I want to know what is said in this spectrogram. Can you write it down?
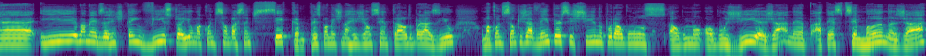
É, e, Mamedes, a gente tem visto aí uma condição bastante seca, principalmente na região central do Brasil uma condição que já vem persistindo por alguns, algum, alguns dias já, né, até semanas já,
